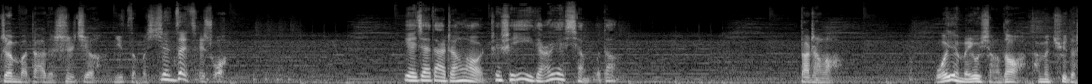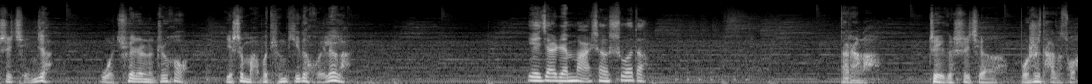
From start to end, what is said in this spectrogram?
这么大的事情，你怎么现在才说？叶家大长老真是一点也想不到。大长老，我也没有想到他们去的是秦家。我确认了之后，也是马不停蹄的回来了。叶家人马上说道：“大长老，这个事情不是他的错。”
